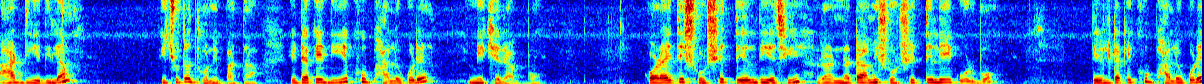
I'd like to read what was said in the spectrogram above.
আর দিয়ে দিলাম কিছুটা ধনে পাতা। এটাকে দিয়ে খুব ভালো করে মেখে রাখব। কড়াইতে সর্ষের তেল দিয়েছি। রান্নাটা আমি সর্ষের তেলেই করব। তেলটাকে খুব ভালো করে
